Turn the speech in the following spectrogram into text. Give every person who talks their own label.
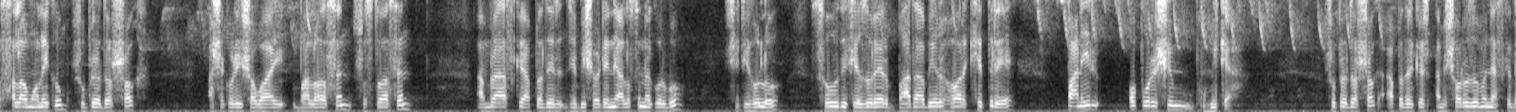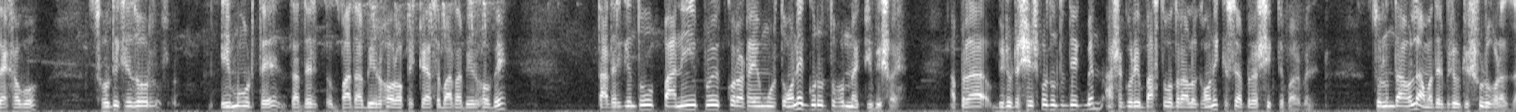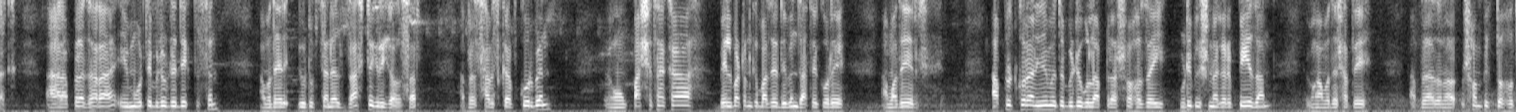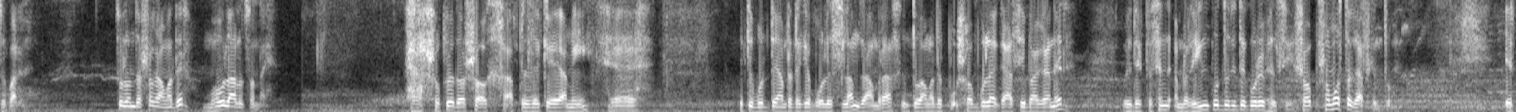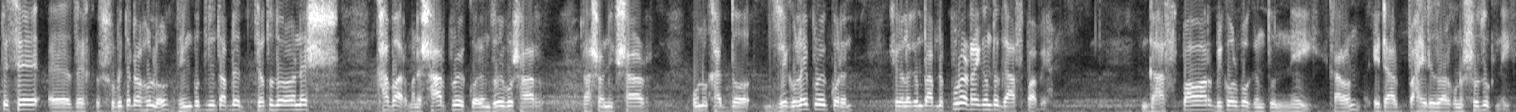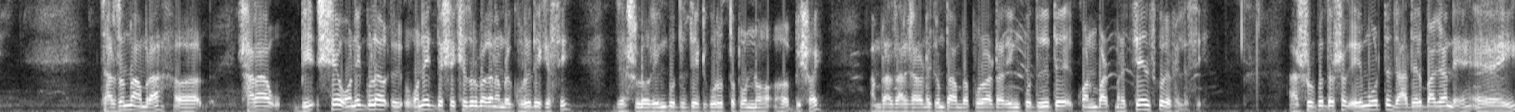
Speaker 1: আসসালামু আলাইকুম, সুপ্রিয় দর্শক। আশা করি সবাই ভালো আছেন, সুস্থ আছেন। আমরা আজকে আপনাদের যে বিষয়টা নিয়ে আলোচনা করব, সেটি হলো সৌদি খেজুরের বাধা বের হওয়ার ক্ষেত্রে পানির অপরিসীম ভূমিকা। সুপ্রিয় দর্শক, আপনাদেরকে আমি সরজমিনে আজকে দেখাবো সৌদি খেজুর এই মুহূর্তে যাদের বাধা বের হওয়ার অপেক্ষায় আছে, বাধা বের হবে তাদের কিন্তু পানি প্রয়োগ করাটা এই মুহূর্তে অনেক গুরুত্বপূর্ণ একটি বিষয়। আপনারা ভিডিওটা শেষ পর্যন্ত দেখবেন। আশা করি বাস্তবতার আলোকে অনেক কিছু আপনারা শিখতে পারবেন। চলুন তাহলে আমাদের ভিডিওটি শুরু করা যাক। আর আপনারা যারা এই মুহূর্তে ভিডিওটি দেখতেছেন, আমাদের ইউটিউব চ্যানেল জাস্ট এগ্রিকালচার, আপনারা সাবস্ক্রাইব করবেন এবং পাশে থাকা বেল বাটনকে বাজিয়ে দেবেন যাতে করে আমাদের আপলোড করা নিয়মিত ভিডিওগুলো আপনারা সহজেই নোটিফিকেশন আকারে পেয়ে যান এবং আমাদের সাথে আপনারা যেন সম্পৃক্ত হতে পারেন। চলুন দর্শক, আমাদের মূল আলোচনায়। হ্যাঁ সুপ্রিয় দর্শক, আপনাদেরকে আমি ইতিমধ্যে আপনাদেরকে বলেছিলাম যে আমরা কিন্তু আমাদের সবগুলা গাছই বাগানের, ওই দেখতেছেন, আমরা রিং পদ্ধতিতে করে ফেলছি, সব সমস্ত গাছ কিন্তু। এর পিছে যে সুবিধাটা হলো, রিং পদ্ধতিতে আপনি যত ধরনের খাবার মানে সার প্রয়োগ করেন, জৈব সার, রাসায়নিক সার অনুখাদ্য যেগুলোই প্রয়োগ করেন, সেগুলো কিন্তু আপনি পুরাটাই কিন্তু গাছ পাবে। গাছ পাওয়ার বিকল্প কিন্তু নেই, কারণ এটার বাইরে যাওয়ার কোনো সুযোগ নেই। যার জন্য আমরা সারা বিশ্বে অনেকগুলো, অনেক দেশে খেজুর বাগান আমরা ঘুরে দেখেছি, যে আসলে রিং পদ্ধতি একটি গুরুত্বপূর্ণ বিষয়। আমরা যার কারণে কিন্তু আমরা পুরোটা রিং পদ্ধতিতে কনভার্ট মানে চেঞ্জ করে ফেলেছি। আর সুপ্রদর্শক এই মুহূর্তে যাদের বাগানে, এই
